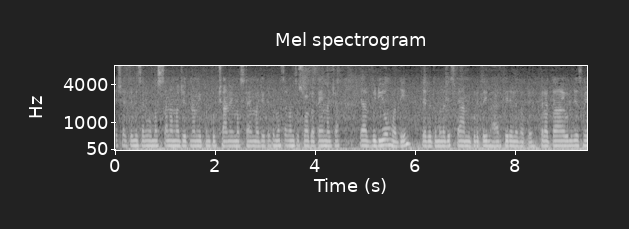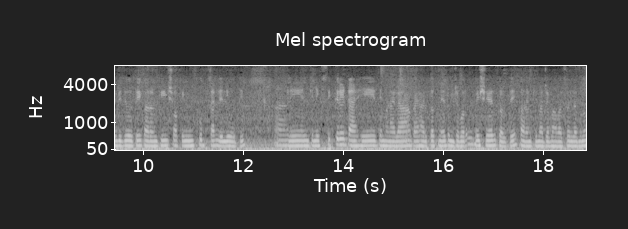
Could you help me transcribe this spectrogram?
कशा आहेत. तुम्ही सर्व मस्त ना मजेत ना? मी पण खूप छान आहे. मस्त आहे मजेत आहे. तुम्हाला सर्वांचं स्वागत आहे माझ्या या व्हिडिओमध्ये. तर तुम्हाला दिसतं आहे आम्ही कुठेतरी बाहेर फिरायला जातो आहे तर आता एवढे दिवस मी बिझी होते कारण की शॉपिंग खूप चाललेली होती. आणि आणखीन एक सिक्रेट आहे ते म्हणायला काही हरकत नाही तुमच्याबरोबर मी शेअर करते कारण की माझ्या भावाचं लग्न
